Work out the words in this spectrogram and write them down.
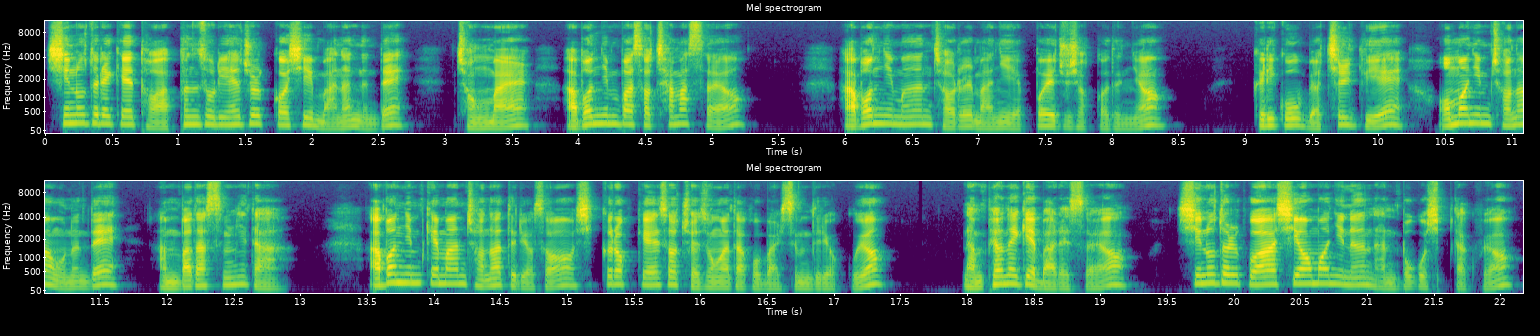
신우들에게 더 아픈 소리 해줄 것이 많았는데 정말 아버님 봐서 참았어요. 아버님은 저를 많이 예뻐해 주셨거든요. 그리고 며칠 뒤에 어머님 전화 오는데 안 받았습니다. 아버님께만 전화드려서 시끄럽게 해서 죄송하다고 말씀드렸고요. 남편에게 말했어요. 신우들과 시어머니는 안 보고 싶다고요.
